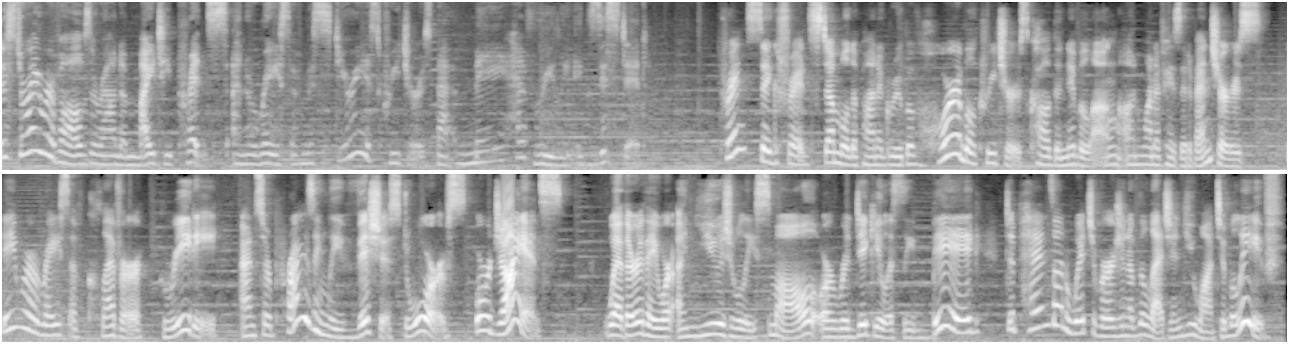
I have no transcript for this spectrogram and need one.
The story revolves around a mighty prince and a race of mysterious creatures that may have really existed. Prince Siegfried stumbled upon a group of horrible creatures called the Nibelung on one of his adventures. They were a race of clever, greedy, and surprisingly vicious dwarves, or giants. Whether they were unusually small or ridiculously big depends on which version of the legend you want to believe.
